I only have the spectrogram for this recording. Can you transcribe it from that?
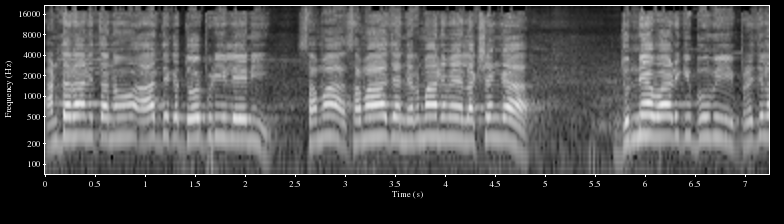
అంటరానితనం ఆర్థిక దోపిడీ లేని సమా సమాజ నిర్మాణమే లక్ష్యంగా దున్నేవాడికి భూమి ప్రజల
